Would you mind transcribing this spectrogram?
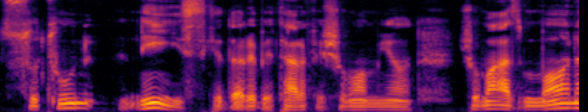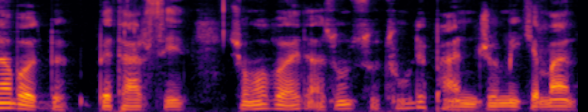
ستون نیست که داره به طرف شما میاد. شما از ما نباید بترسید. شما باید از اون ستون پنجمی که من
